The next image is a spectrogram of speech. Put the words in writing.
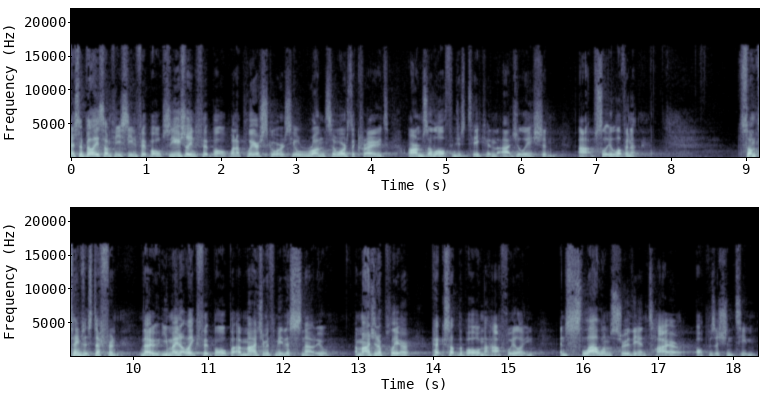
it's a bit like something you see in football. So, usually in football, when a player scores, he'll run towards the crowd, arms aloft, and just take in the adulation. Absolutely loving it. Sometimes it's different. Now, you might not like football, but imagine with me this scenario. Imagine a player picks up the ball on the halfway line and slaloms through the entire opposition team.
